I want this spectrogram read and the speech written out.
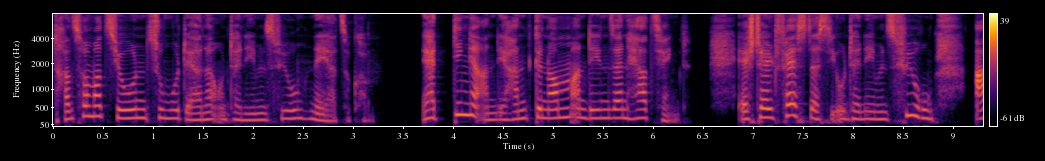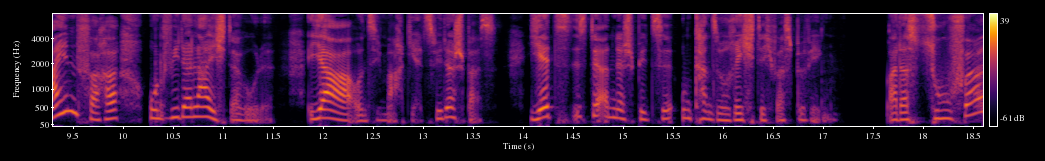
Transformationen zu moderner Unternehmensführung näher zu kommen. Er hat Dinge an die Hand genommen, an denen sein Herz hängt. Er stellt fest, dass die Unternehmensführung einfacher und wieder leichter wurde. Ja, und sie macht jetzt wieder Spaß. Jetzt ist er an der Spitze und kann so richtig was bewegen. War das Zufall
